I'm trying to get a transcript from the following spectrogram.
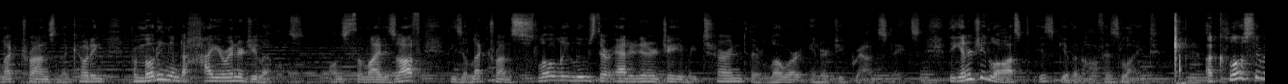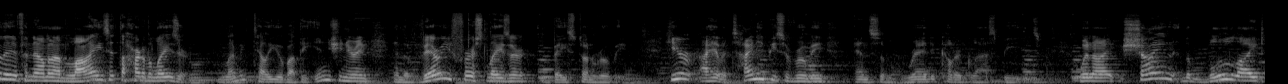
electrons in the coating, promoting them to higher energy levels. Once the light is off, these electrons slowly lose their added energy and return to their lower energy ground states. The energy lost is given off as light. A closely related phenomenon lies at the heart of a laser. Let me tell you about the engineering in the very first laser based on ruby. Here I have a tiny piece of ruby and some red colored glass beads. When I shine the blue light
